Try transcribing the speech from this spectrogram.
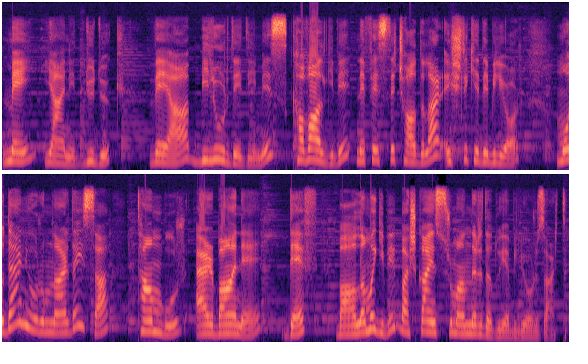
mey yani düdük veya bilur dediğimiz kaval gibi nefeste çalgılar eşlik edebiliyor. Modern yorumlarda ise tambur, erbane, def, bağlama gibi başka enstrümanları da duyabiliyoruz artık.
